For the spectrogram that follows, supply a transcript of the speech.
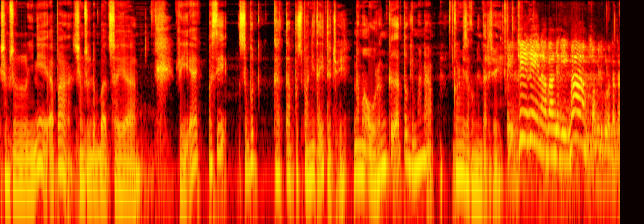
Syamsul ini apa Syamsul debat saya react pasti sebut kata Puspanita itu cuy nama orang ke atau gimana kalian bisa komentar cuy Sini lah abang jadi imam. Suami tat.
